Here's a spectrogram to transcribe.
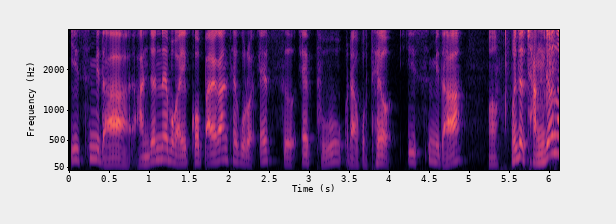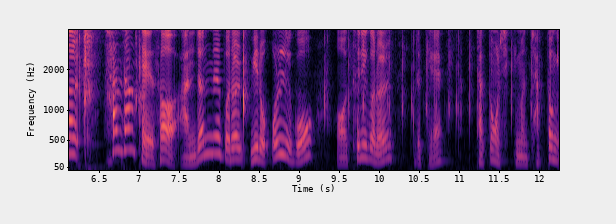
있습니다. 안전 레버가 있고 빨간색으로 SF라고 되어 있습니다. 어, 먼저 장전을 한 상태에서 안전 레버를 위로 올리고 어, 트리거를 이렇게 작동을 시키면 작동이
